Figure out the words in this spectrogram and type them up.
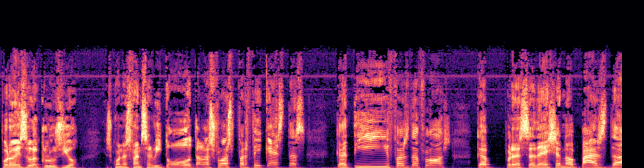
però és l'eclusió. És quan es fan servir totes les flors per fer aquestes catifes de flors que precedeixen el pas de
